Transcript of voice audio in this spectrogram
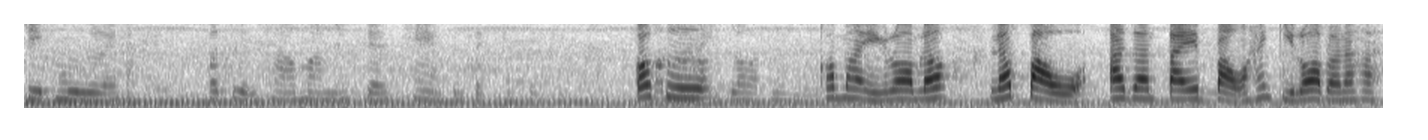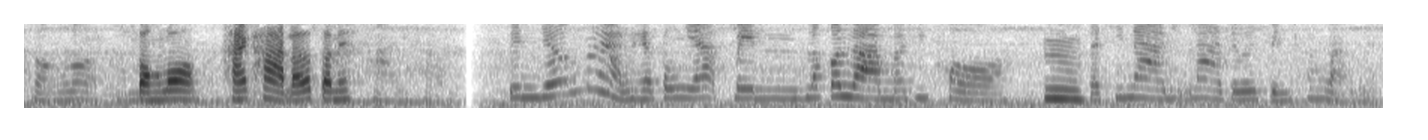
จีบมือเลยค่ะพอตื่นเช้ามามันจะแห้งเป็นสะเก็ดสะเก็ดก็คือเข้ามาอีกรอบหนึ่งเข้ามาอีกรอบแล้ว แล้วเป่าอาจารย์ไตเป่าให้กี่รอบแล้วนะคะสองรอบค่ะ สองรอบหายขาดแล้วตอนนี้ หายค่ะ เป็นเยอะมากเลยค่ะตรงเนี้ยเป็นแล้วก็ลามมาที่คอ อืม แต่ที่หน้าหน้าจะไม่เป็นข้างหลังเนี่ย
